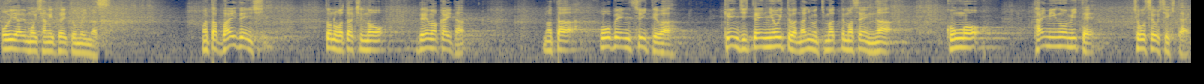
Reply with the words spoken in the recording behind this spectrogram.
お祝い申し上げたいと思います。またバイデン氏との私の電話会談。また訪米については現時点においては何も決まってませんが今後タイミングを見て調整をしていきたい。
